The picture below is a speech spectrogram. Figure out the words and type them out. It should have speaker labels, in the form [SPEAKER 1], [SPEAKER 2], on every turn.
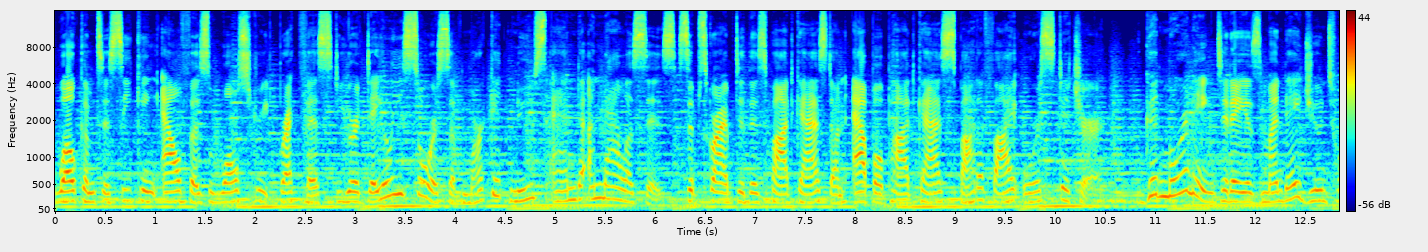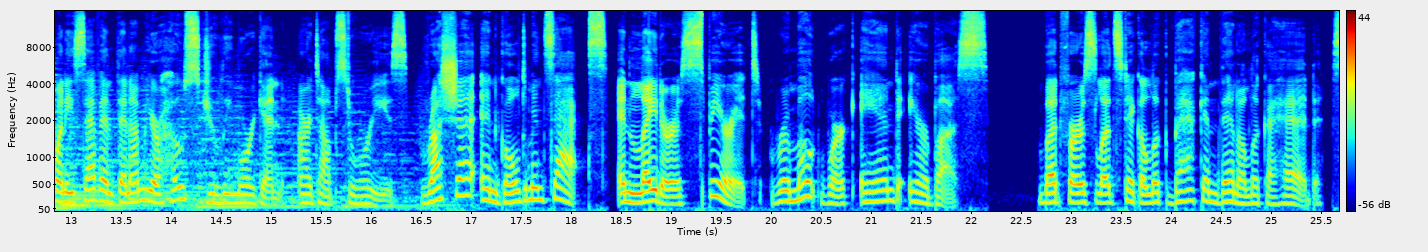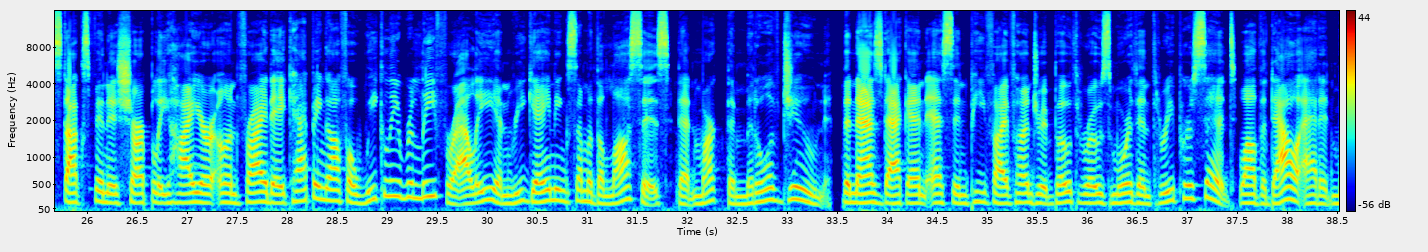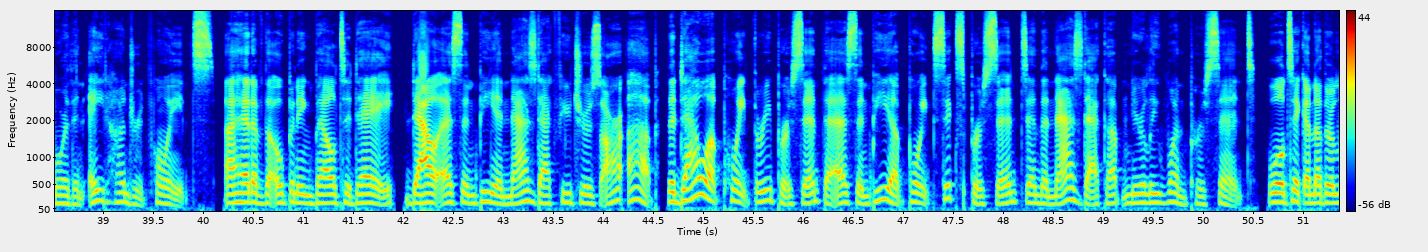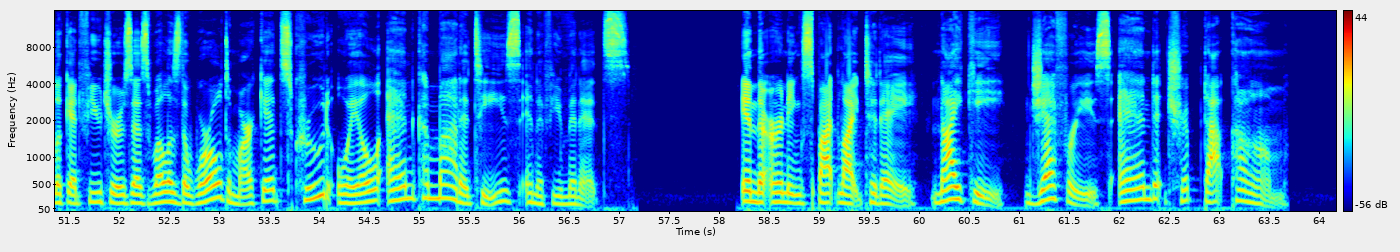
[SPEAKER 1] Welcome to Seeking Alpha's Wall Street Breakfast, your daily source of market news and analysis. Subscribe to this podcast on Apple Podcasts, Spotify, or Stitcher. Good morning. Today is Monday, June 27th, and I'm your host, Julie Morgan. Our top stories Russia and Goldman Sachs, and later, Spirit, remote work, and Airbus. But first, let's take a look back and then a look ahead. Stocks finished sharply higher on Friday, capping off a weekly relief rally and regaining some of the losses that marked the middle of June. The Nasdaq and S&P 500 both rose more than 3%, while the Dow added more than 800 points. Ahead of the opening bell today, Dow, S&P and Nasdaq futures are up. The Dow up 0.3%, the S&P up 0.6%, and the Nasdaq up nearly 1%. We'll take another look at futures as well as the world markets, crude oil, and commodities in a few minutes. In the earnings spotlight today, Nike, Jefferies, and Trip.com.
